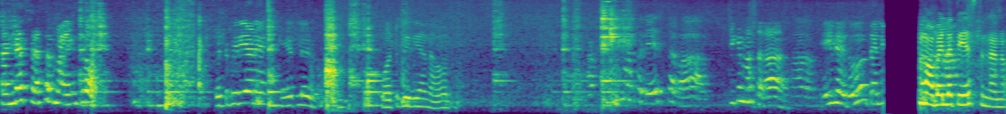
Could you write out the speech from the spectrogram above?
సండే స్పెషల్ మా ఇంట్లో. ఎట్టు బిర్యానీ ఏట్లేదు వట్టి బిర్యానీ అవును. చికెన్ మసాలా వేయలేదు. మొబైల్లో తీస్తున్నాను.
